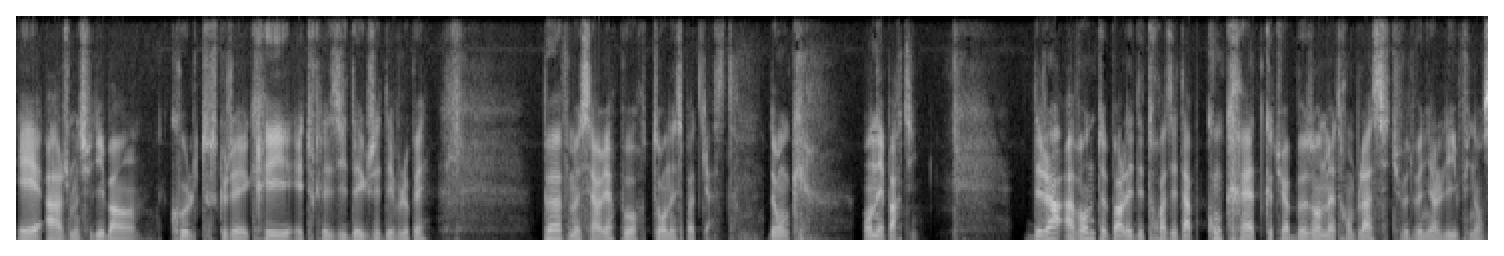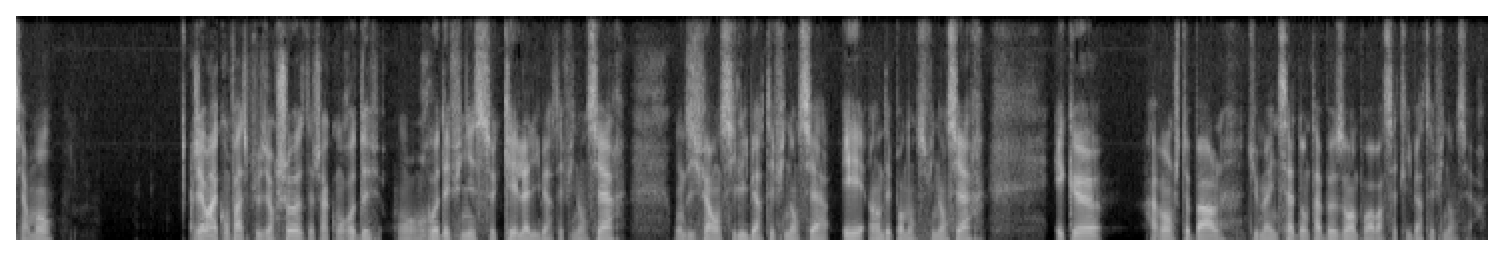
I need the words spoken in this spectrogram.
Et euh, je me suis dit, ben cool, tout ce que j'ai écrit et toutes les idées que j'ai développées peuvent me servir pour tourner ce podcast. Donc, on est parti. Déjà, avant de te parler des trois étapes concrètes que tu as besoin de mettre en place si tu veux devenir libre financièrement, J'aimerais qu'on fasse plusieurs choses. Déjà qu'on redéfinisse ce qu'est la liberté financière. On différencie liberté financière et indépendance financière. Et que, avant, je te parle du mindset dont tu as besoin pour avoir cette liberté financière.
